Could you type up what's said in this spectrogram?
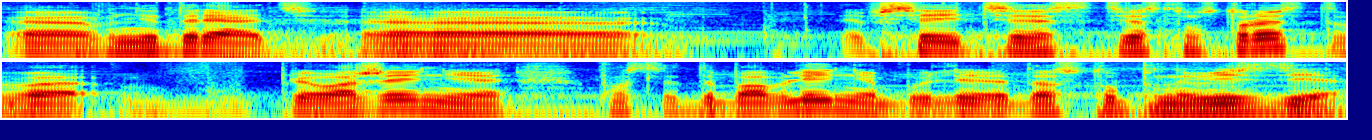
внедрять. Все эти, соответственно, устройства в приложении после добавления были доступны везде.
